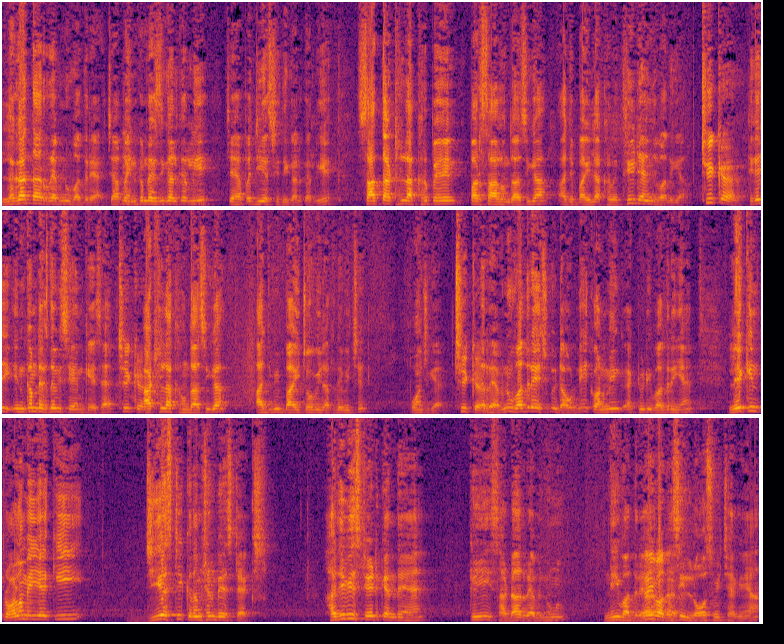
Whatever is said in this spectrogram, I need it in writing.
ਲਗਾਤਾਰ ਰੈਵਨਿਊ ਵਧ ਰਿਹਾ ਹੈ। ਚਾਹੇ ਆਪਾਂ ਇਨਕਮ ਟੈਕਸ ਦੀ ਗੱਲ ਕਰ ਲਈਏ ਚਾਹੇ ਆਪਾਂ ਜੀਐਸਟੀ ਦੀ ਗੱਲ ਕਰ ਲਈਏ 7-8 ਲੱਖ ਰੁਪਏ ਪਰ ਸਾਲ ਹੁੰਦਾ ਸੀਗਾ ਅੱਜ 22 ਲੱਖ ਰੁਪਏ 3 ਟਾਈਮਸ ਵਧ ਗਿਆ। ਠੀਕ ਠੀਕ ਹੈ ਹੈ ਜੀ? ਇਨਕਮ ਟੈਕਸ ਦਾ ਵੀ ਸੇਮ ਕੇਸ ਹੈ। ਠੀਕ ਹੈ। 8 ਲੱਖ ਹੁੰਦਾ ਸੀਗਾ ਅੱਜ ਵੀ 22-24 ਲੱਖ ਦੇ ਵਿੱਚ ਪਹੁੰਚ ਗਿਆ ਠੀਕ ਹੈ। ਰੈਵਨਿਊ ਵਧ ਰਿਹਾ ਇਸ ਕੋਈ ਡਾਊਟ ਨਹੀਂ ਇਕਨੋਮਿਕ ਐਕਟੀਵਿਟੀ ਵਧ ਰਹੀ ਹੈ। ਲੇਕਿਨ ਪ੍ਰੋਬਲਮ ਇਹ ਹੈ ਕਿ ਜੀਐਸਟੀ ਕੰਜ਼ੰਪਸ਼ਨ ਬੇਸਡ ਟੈਕਸ ਹਜੇ ਵੀ ਸਟੇਟ ਕਹਿੰਦੇ ਆ ਕਿ ਸਾਡਾ ਰੈਵਨਿਊ ਨਹੀਂ ਵਧ ਨਹੀਂ ਵਧ ਰਿਹਾ। ਰਿਹਾ। ਅਸੀਂ ਲਾਸ ਵਿੱਚ ਹੈਗੇ ਆ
